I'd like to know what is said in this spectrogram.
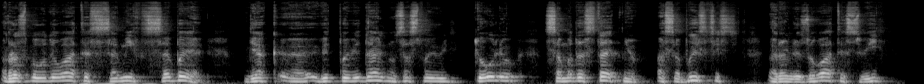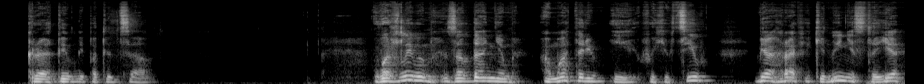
розбудувати самих себе як е, відповідальну за свою долю, самодостатню особистість, реалізувати свій креативний потенціал. Важливим завданням аматорів і фахівців біографіки нині стає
